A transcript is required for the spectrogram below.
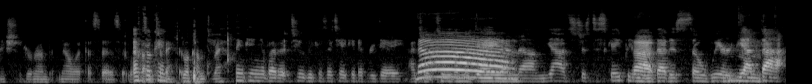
I should remember know what this is. It will That's come to okay. me. It'll come to me. Thinking about it too because I take it every day. I take Ah. two of them a day, and um, yeah, it's just escaping me. That. That is so weird. Mhm. Yeah, that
